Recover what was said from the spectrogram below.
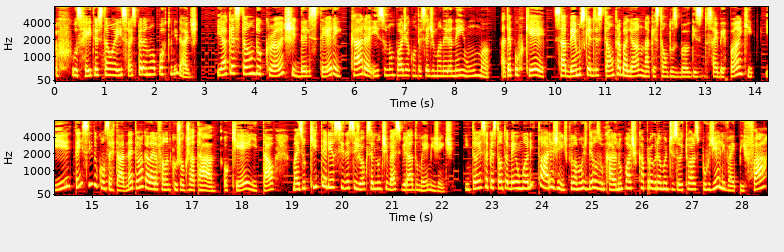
os haters estão aí só esperando uma oportunidade. E a questão do crunch deles terem, cara, isso não pode acontecer de maneira nenhuma. Até porque sabemos que eles estão trabalhando na questão dos bugs do Cyberpunk e tem sido consertado, né? Tem uma galera falando que o jogo já tá ok e tal, mas o que teria sido esse jogo se ele não tivesse virado um meme, gente? Então, essa questão também é humanitária, gente. Pelo amor de Deus, um cara não pode ficar programando 18 horas por dia, ele vai pifar.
